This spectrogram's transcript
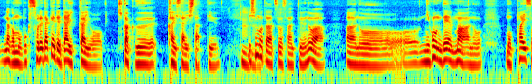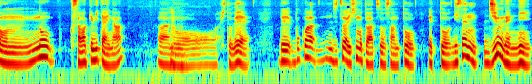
なんかもう僕それだけで第1回を企画開催したっていう、うんうん。石本敦夫さんというのはあの日本でまああのもう Python の草分けみたいなあの、人でで僕は実は石本敦夫さんと、えっと、2010年に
